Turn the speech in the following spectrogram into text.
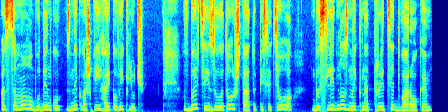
а з самого будинку зник важкий гайковий ключ. Вбивця із Золотого штату після цього безслідно зник на 32 роки.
